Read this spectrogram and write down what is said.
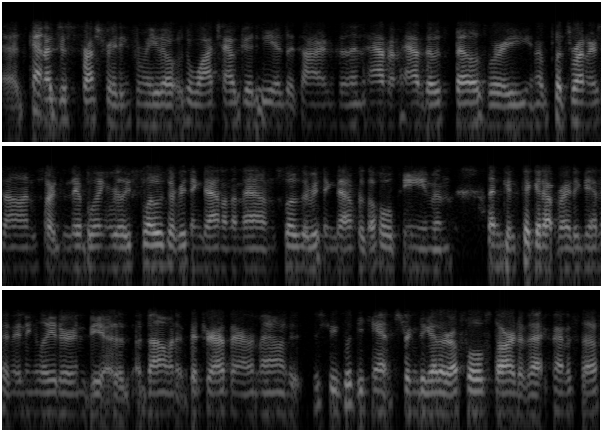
it's kind of just frustrating for me to, to watch how good he is at times, and then have him have those spells where he you know puts runners on, starts nibbling, really slows everything down on the mound, slows everything down for the whole team, and then can pick it up right again an inning later and be a, a dominant pitcher out there on the mound. It just seems like he can't string together a full start of that kind of stuff.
